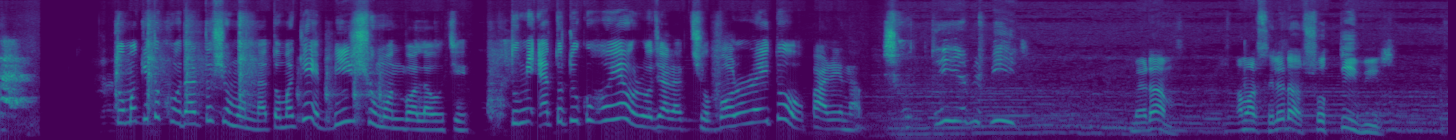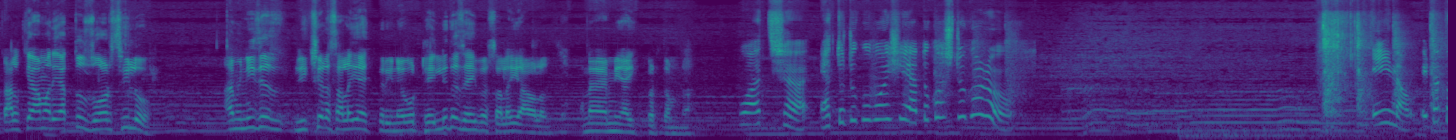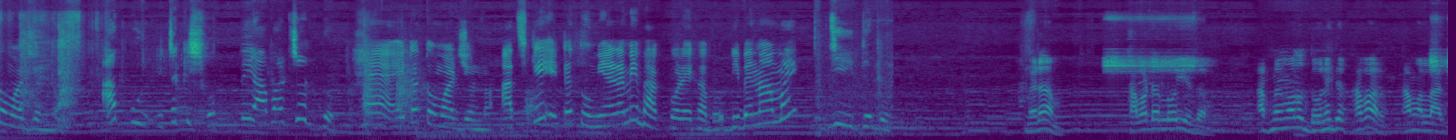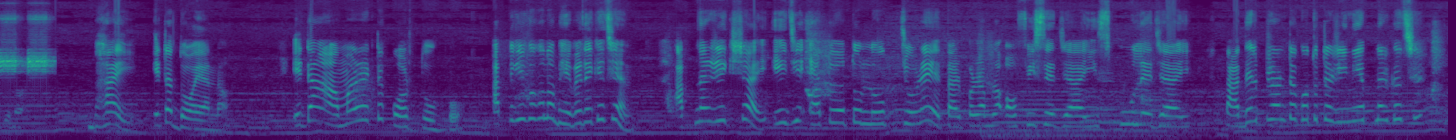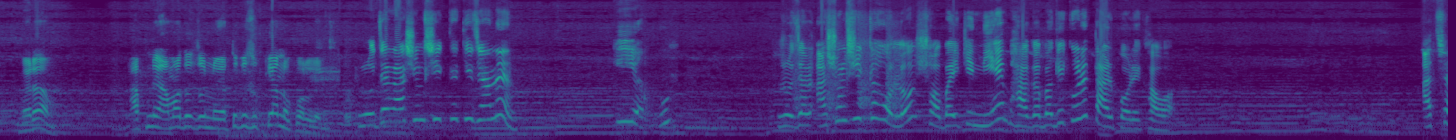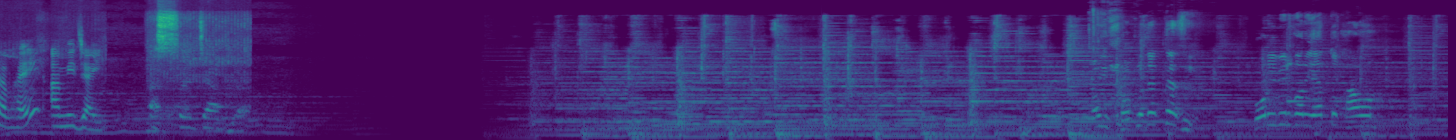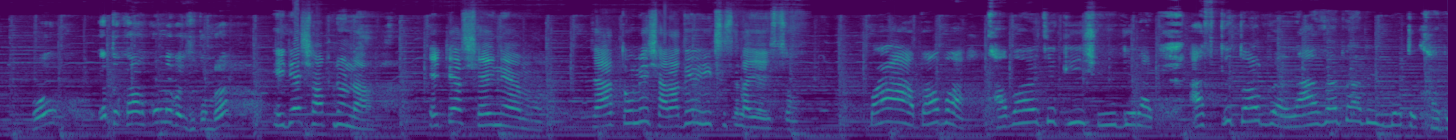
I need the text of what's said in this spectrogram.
তোমাকে তো ক্ষুধার্ত সুমন না তোমাকে বীর সুমন বলা উচিত। তুমি এতটুকু হয়েও রোজা রাখছো বড়রাই তো পারে না। সত্যিই আমি বীর। ম্যাডাম আমার ছেলেটা সত্যিই বীর। কালকে আমার এত জ্বর ছিল আমি নিজে রিক্সাটা চালাই আইতে পারি না ও ঠেলিতে যাইবা চালাই আওয়া লাগবে। না আমি আইতে পারতাম না। ও আচ্ছা এতটুকু বয়সে এত কষ্ট করো? এই নাও এটা তোমার জন্য। আপু এটা কি সত্যি আমার জন্য? হ্যাঁ এটা তোমার জন্য। আজকে এটা তুমি আর আমি ভাগ করে খাব। দিবে না আমায়? জি দেবো। ম্যাডাম খাবারটা লইয়ে যান। আপনার মতো ধনীদের খাবার আমার লাগবে না। ভাই এটা দয়া না। এটা আমার একটা কর্তব্য। আপনি কি কখনো ভেবে দেখেছেন? আপনার রিক্সায় এই যে এত এত লোক চড়ে তারপর আমরা অফিসে যাই স্কুলে যাই তাদের প্রাণটা কতটা ঋণী আপনার কাছে? ম্যাডাম আপনি আমাদের জন্য এত কিছু কেন করলেন? রোজার আসল শিক্ষা কি জানেন? কি আপু? রোজার আসল শিক্ষা হলো সবাইকে নিয়ে ভাগাভাগি করে তারপরে খাওয়া। আচ্ছা ভাই আমি যাই। আচ্ছা যা। ওই স্বপ্ন দেখতে আছি গরিবের ঘরে এত খাওয়ান ও এত খাওয়ান কমে পাইছো তোমরা? এটা স্বপ্ন না। এটা সেই নিয়ামত যা তুমি সারাদিন রিক্সা চালাই আইছো। মা বাবা খাবার যে কি সুন্দর আর আজকে তো আমরা রাজা রানীর মতো খাব।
